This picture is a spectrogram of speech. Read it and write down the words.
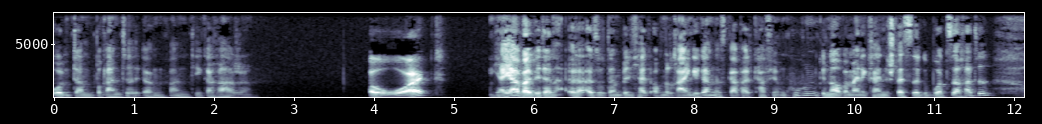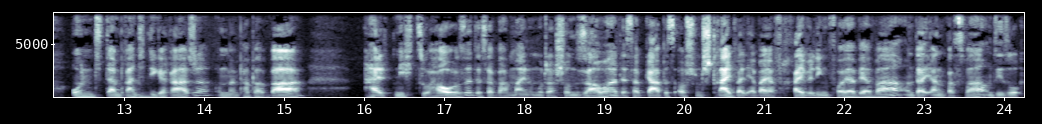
und dann brannte irgendwann die Garage. Oh, what? Ja, ja, weil wir dann, äh, also dann bin ich halt auch mit reingegangen. Es gab halt Kaffee und Kuchen, genau, weil meine kleine Schwester Geburtstag hatte. Und dann brannte die Garage und mein Papa war halt nicht zu Hause, deshalb war meine Mutter schon sauer, deshalb gab es auch schon Streit, weil er bei der Freiwilligen Feuerwehr war und da irgendwas war und sie so,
